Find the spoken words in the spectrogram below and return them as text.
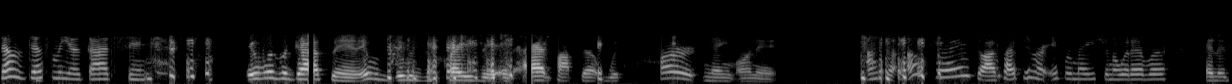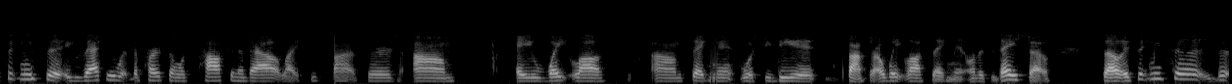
that was definitely a godsend. it was a godsend. It was it was crazy. An ad popped up with her name on it. I said, okay. So I typed in her information or whatever, and it took me to exactly what the person was talking about. Like she sponsored um a weight loss um, segment where she did sponsor a weight loss segment on the Today Show. So it took me to the,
